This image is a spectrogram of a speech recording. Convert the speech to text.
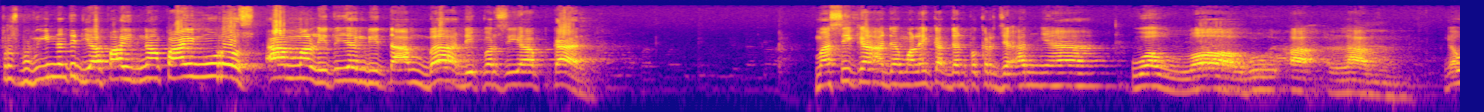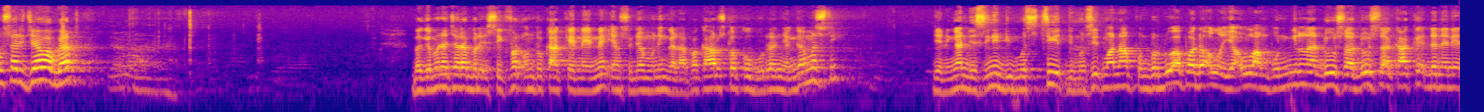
Terus bumi ini nanti diapain? Ngapain ngurus? Amal itu yang ditambah, dipersiapkan. Masihkah ada malaikat dan pekerjaannya? Wallahu a'lam. Nggak usah dijawab kan? Bagaimana cara beristighfar untuk kakek nenek yang sudah meninggal? Apakah harus ke kuburannya? Enggak mesti. Jangan di sini di masjid, di masjid mana pun berdoa pada Allah, ya Allah ampunilah dosa-dosa kakek dan nenek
